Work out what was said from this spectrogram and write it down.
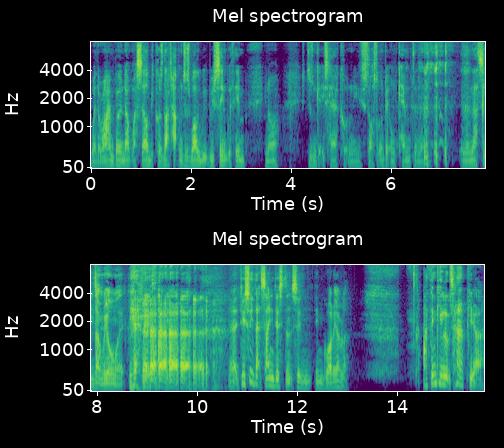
whether I'm burned out myself, because that happens as well. We, we've seen it with him, you know. He doesn't get his hair cut and he starts looking a bit unkempt, and then, and then that's his. Don't we all, mate? Yeah, exactly. Yeah. Do you see that same distance in, in Guardiola? I think he looks happier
